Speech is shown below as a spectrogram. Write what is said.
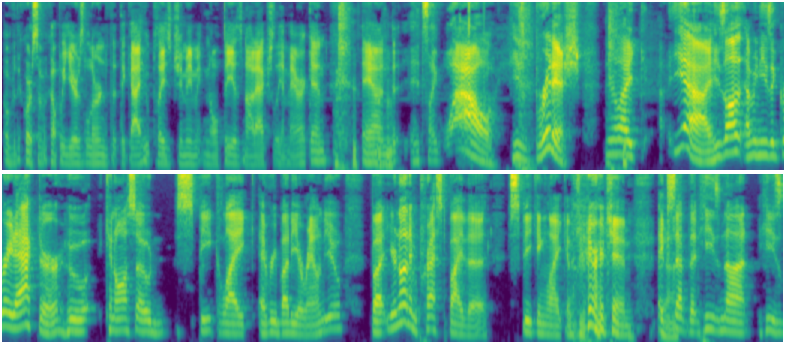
over the course of a couple years learned that the guy who plays Jimmy McNulty is not actually American and it's like wow, he's British. And you're like yeah, he's all I mean he's a great actor who can also speak like everybody around you, but you're not impressed by the speaking like an American except that he's not he's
